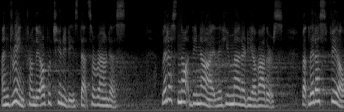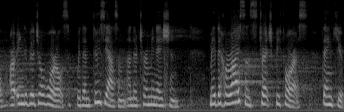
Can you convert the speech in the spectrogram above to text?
and drink from the opportunities that surround us. Let us not deny the humanity of others, but let us fill our individual worlds with enthusiasm and determination. May the horizons stretch before us. Thank you.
